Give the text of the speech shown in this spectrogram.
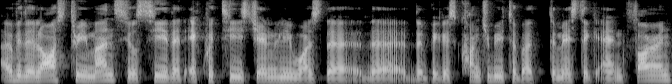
Over the last three months, you'll see that equities generally was the, the, the biggest contributor, both domestic and foreign.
